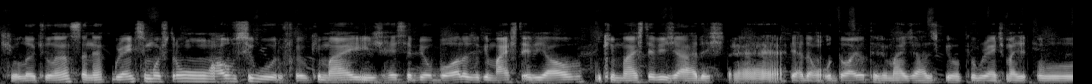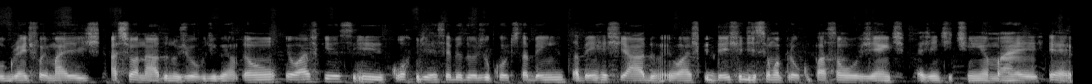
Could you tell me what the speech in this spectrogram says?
que o Luck lança, né? O Grant se mostrou um alvo seguro, foi o que mais recebeu bolas, o que mais teve alvo, o que mais teve jardas. É, perdão, o Doyle teve mais jardas que que o Grant, mas o Grant foi mais acionado no jogo, digamos. Então, eu acho que esse corpo de recebedores do coach está bem, tá bem recheado. Eu acho que deixa de ser uma preocupação urgente a gente tinha, mas é,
